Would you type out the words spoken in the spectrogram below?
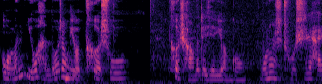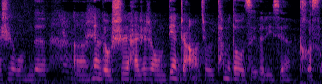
我们有很多这种有特殊特长的这些员工，无论是厨师还是我们的。呃，酿酒师还是这种店长，就是他们都有自己的一些特色。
